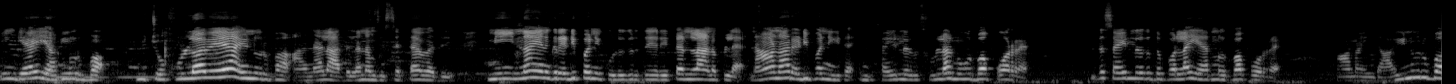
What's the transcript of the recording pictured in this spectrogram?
இங்கே இரநூறுபா மிச்சம் ஃபுல்லாகவே ஐநூறுரூபா அதனால் அதெல்லாம் நம்மளுக்கு செட் ஆகாது. நீ என்ன எனக்கு ரெடி பண்ணி கொடுக்குறது ரிட்டர்ன்லாம் அனுப்பல. நானா ரெடி பண்ணிக்கிட்டேன். இந்த சைடில் இருக்க ஃபுல்லாக நூறுரூபா போடுறேன். இந்த சைடில் இருக்கிறது போலாம் இரநூறுபா போடுறேன். ஆனால் இந்த ஐநூறுரூபா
